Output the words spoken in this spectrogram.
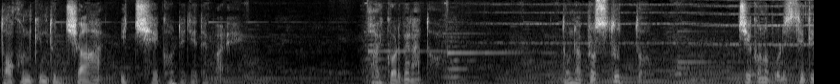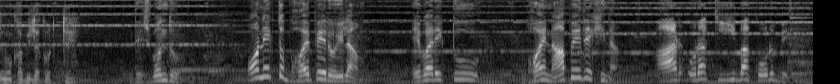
তখন কিন্তু যা ইচ্ছে ঘটে যেতে পারে। ভয় করবে না তো। তোমরা প্রস্তুত তো? যে কোনো পরিস্থিতির মোকাবিলা করতে? দেশবন্ধু, অনেক তো ভয় পেয়ে রইলাম। এবার একটু ভয় না পেয়ে দেখি না। আর ওরা কি বা করবে?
